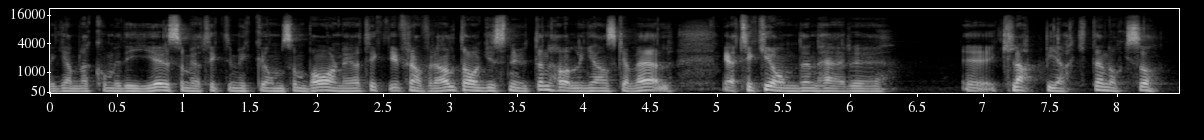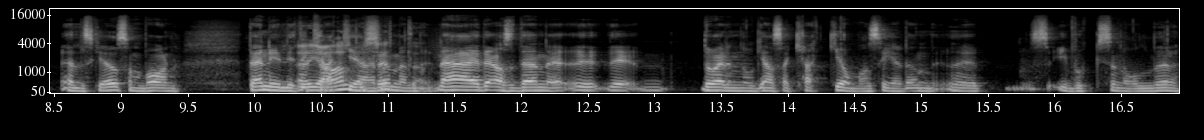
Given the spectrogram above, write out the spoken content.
gamla komedier som jag tyckte mycket om som barn. Jag tyckte framförallt Dagissnuten höll ganska väl. Jag tycker om den här eh, klappjakten också älskade jag som barn. Den är lite kackigare. Men, nej, alltså den, det, då är den nog ganska kackig om man ser den eh, i vuxen ålder.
